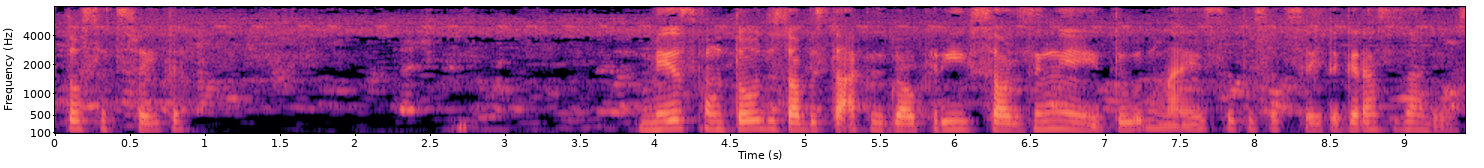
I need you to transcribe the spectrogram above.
estou satisfeita mesmo com todos os obstáculos, igual Cris, sozinha e tudo, mas eu tô satisfeita, graças a Deus.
